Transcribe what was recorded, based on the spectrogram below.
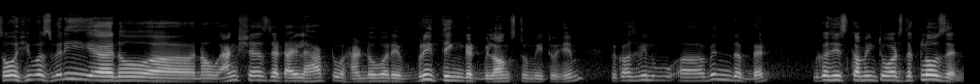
So, he was very uh, know, uh, now anxious that I will have to hand over everything that belongs to me to him, because we will uh, win the bet, because he is coming towards the close end.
